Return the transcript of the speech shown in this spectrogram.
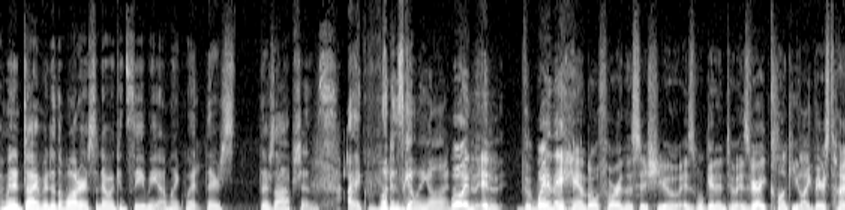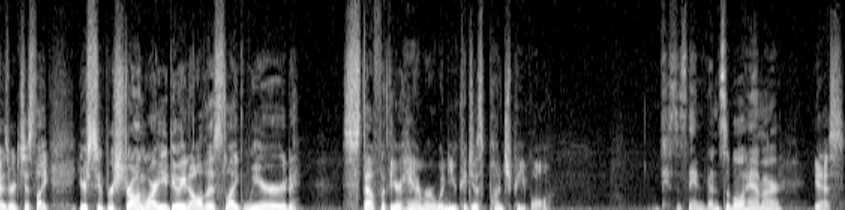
"I'm gonna dive into the water so no one can see me," I'm like, "What? There's there's options. like, what is going on?" Well, and and the way they handle Thor in this issue is we'll get into it is very clunky. Like there's times where it's just like you're super strong. Why are you doing all this like weird stuff with your hammer when you could just punch people? this is the invincible hammer. Yes.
